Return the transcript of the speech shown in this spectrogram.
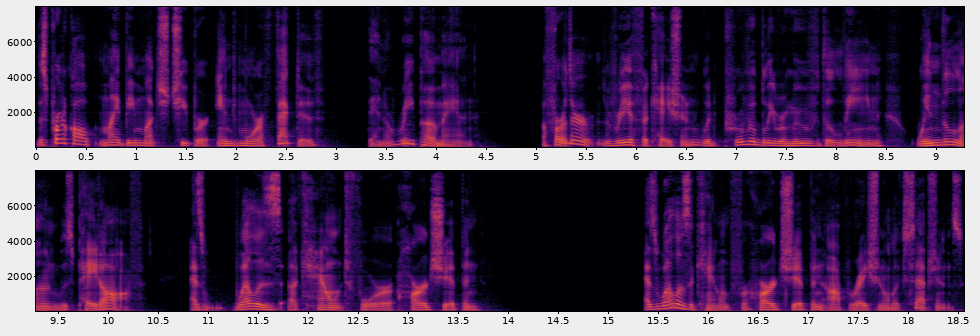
This protocol might be much cheaper and more effective than a repo man. A further reification would provably remove the lien when the loan was paid off, as well as account for hardship and as well as account for hardship and operational exceptions.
